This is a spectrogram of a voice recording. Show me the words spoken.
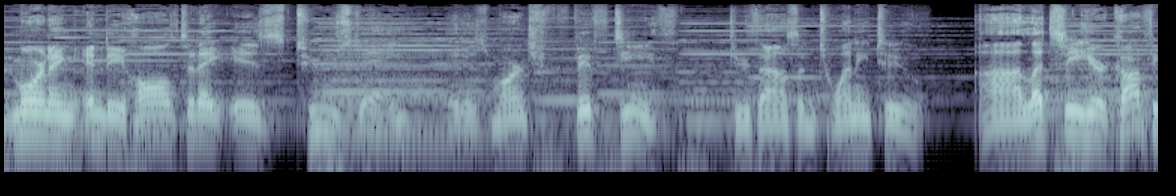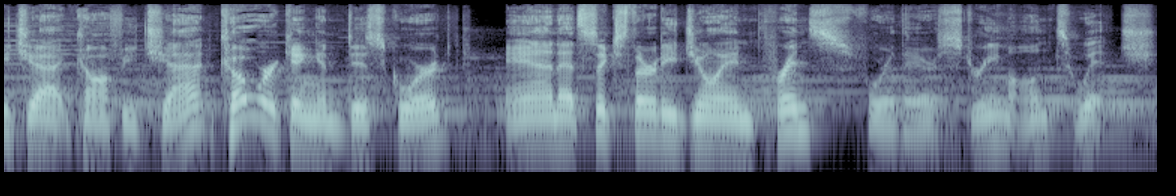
Good morning, Indy Hall. Today is Tuesday. It is March 15th, 2022. Uh, let's see here. Coffee chat, coffee chat, co-working in Discord, and at 6:30 join Prince for their stream on Twitch.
